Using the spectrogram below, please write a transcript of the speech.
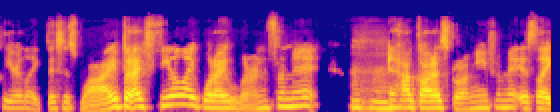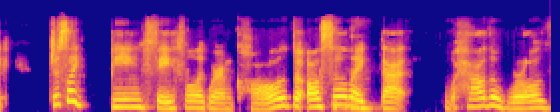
clear like this is why, but I feel like what I learned from it Mhm. and how God has grown me from it is like just like being faithful like where I'm called, but also Mhm. like that how the world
